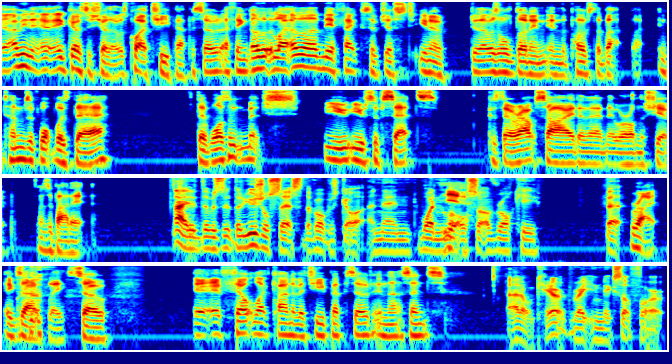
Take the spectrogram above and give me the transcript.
I mean, it, goes to show that it was quite a cheap episode. I think, other, like other than the effects of just you know, that was all done in, in the poster, but like, in terms of what was there there wasn't much use of sets because they were outside and then they were on the ship. That's about it. Aye, there was the, usual sets that they've always got, and then one Yeah. little sort of rocky bit. Right, exactly. so it, it felt like kind of a cheap episode in that sense. I don't care. Writing makes up for it.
